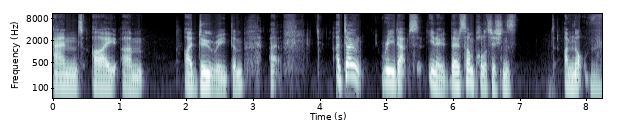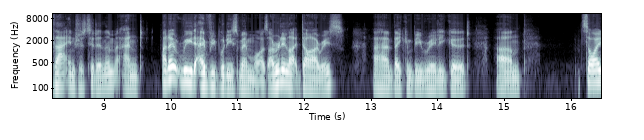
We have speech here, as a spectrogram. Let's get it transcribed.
and I um, I do read them. Uh, I don't read apps. You know, there's some politicians I'm not that interested in them, and I don't read everybody's memoirs. I really like diaries. Uh, they can be really good. Um, so I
